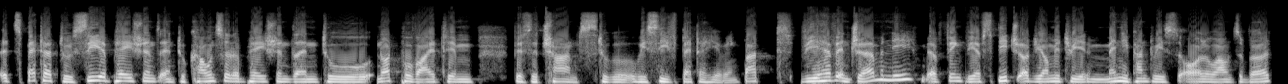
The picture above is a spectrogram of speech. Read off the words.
it's better to see a patient and to counsel a patient than to not provide him with a chance to receive better hearing. But we have in Germany, I think we have speech audiometry in many countries all around the world.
